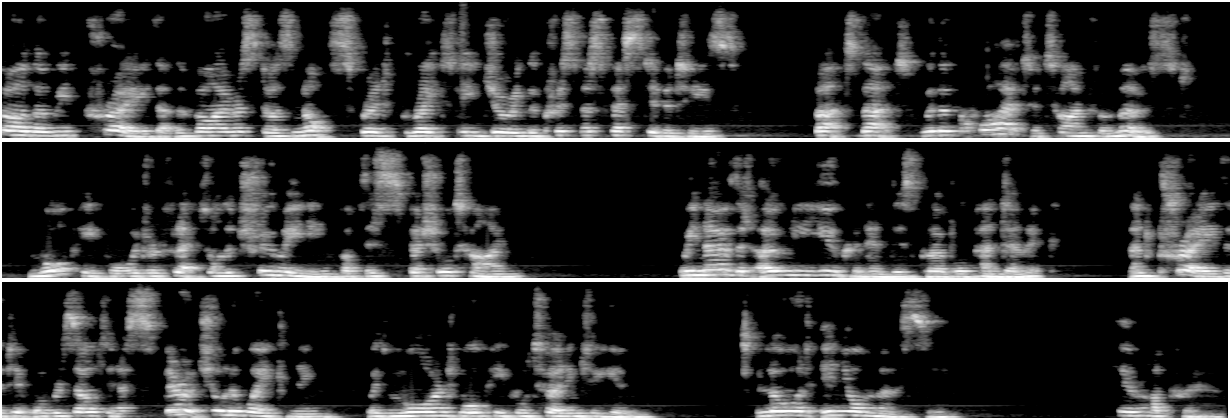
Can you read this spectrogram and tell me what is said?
Father, we pray that the virus does not spread greatly during the Christmas festivities, but that with a quieter time for most, more people would reflect on the true meaning of this special time. We know that only you can end this global pandemic and pray that it will result in a spiritual awakening with more and more people turning to you. Lord, in your mercy, hear our prayer.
